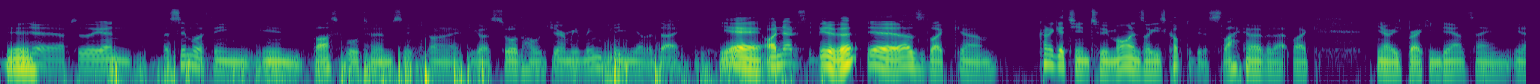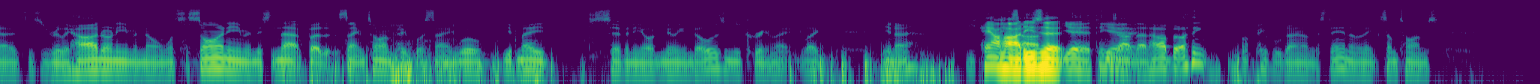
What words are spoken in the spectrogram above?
Yeah. Yeah, absolutely. And a similar thing in basketball terms. If I don't know if you guys saw the whole Jeremy Lin thing the other day. Yeah, I noticed a bit of it. Yeah, that was like um, kind of gets you in two minds. Like he's copped a bit of slack over that. Like, you know, he's breaking down, saying, you know, it's, this is really hard on him, and no one wants to sign him, and this and that. But at the same time, people are saying, well, you've made seventy odd million dollars in your career, mate. Like, you know, you, How hard is it? Yeah, things Yeah. aren't that hard. But I think what people don't understand, and I think sometimes.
